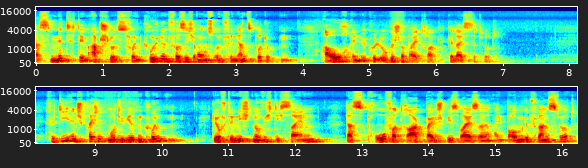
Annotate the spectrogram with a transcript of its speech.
dass mit dem Abschluss von grünen Versicherungs- und Finanzprodukten auch ein ökologischer Beitrag geleistet wird. Für die entsprechend motivierten Kunden dürfte nicht nur wichtig sein, dass pro Vertrag beispielsweise ein Baum gepflanzt wird,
